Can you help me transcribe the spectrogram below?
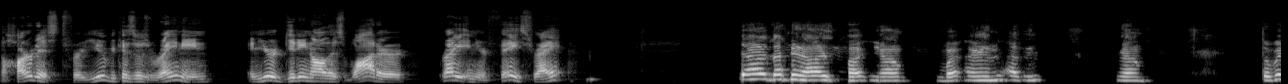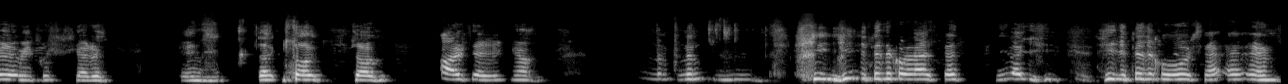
the hardest for you because it was raining and you were getting all this water right in your face, right? yeah, definitely not as part, you know, but I mean, I think, know, the way that we push each other is like so, so I say, you know, the, the, he, he's the physical aspect, he, like, he, he's the physical horse, and, and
